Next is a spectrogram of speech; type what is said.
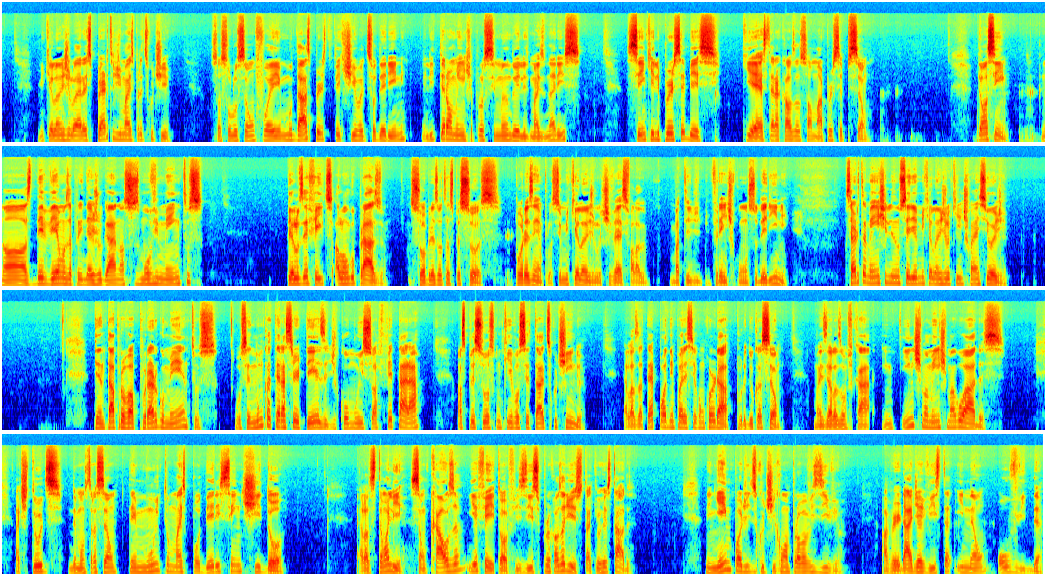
Michelangelo era esperto demais para discutir. Sua solução foi mudar a perspectiva de Soderini literalmente aproximando ele mais do nariz, sem que ele percebesse que esta era a causa da sua má percepção. Então, assim, nós devemos aprender a julgar nossos movimentos pelos efeitos a longo prazo sobre as outras pessoas. Por exemplo, se o Michelangelo tivesse falado bater de frente com o Soderini, certamente ele não seria o Michelangelo que a gente conhece hoje. Tentar provar por argumentos você nunca terá certeza de como isso afetará as pessoas com quem você está discutindo. Elas até podem parecer concordar, por educação, mas elas vão ficar intimamente magoadas. Atitudes, demonstração, têm muito mais poder e sentido. Elas estão ali, são causa e efeito. Ó, fiz isso por causa disso, tá aqui o resultado. Ninguém pode discutir com uma prova visível. A verdade é vista e não ouvida.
